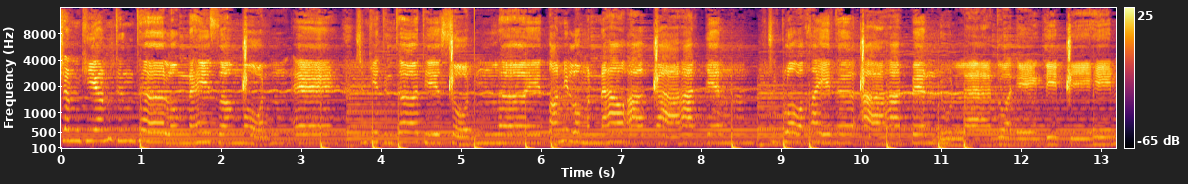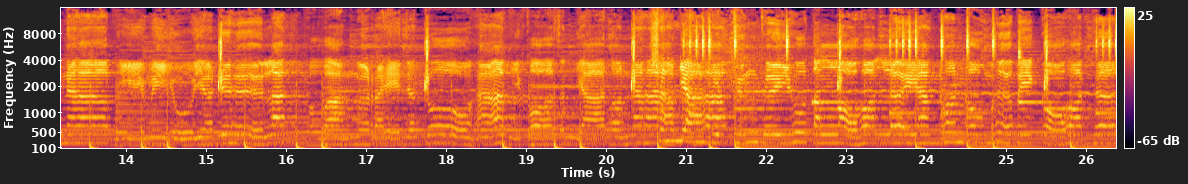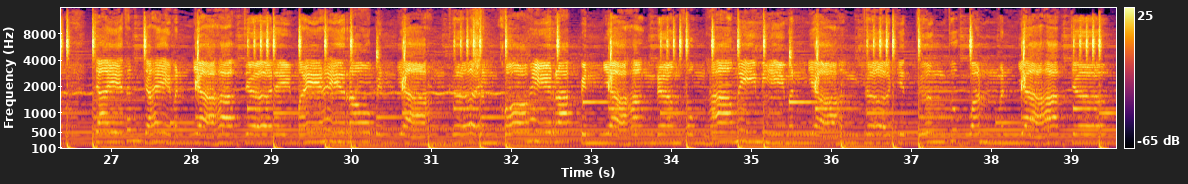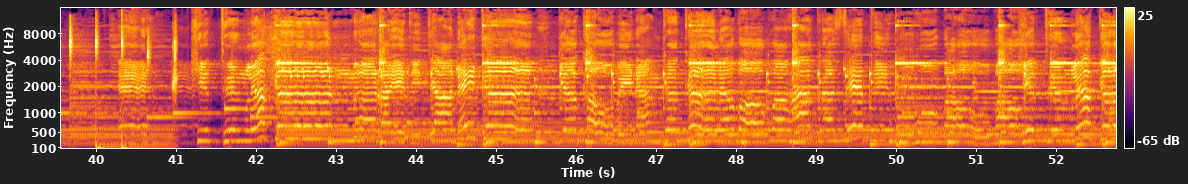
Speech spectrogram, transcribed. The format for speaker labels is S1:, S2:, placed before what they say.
S1: ฉันเขียนถึงเธอลงในสมุดเองฉันคิดถึงเธอที่สุดเลย ตอนนี้ลมมันหนาวอากาศเย็น ฉันกลัวว่าใครเธออาจเป็นดูแลตัวเองดีๆนะพี่ไม่อยู่อย่าดื้อละเพราะว่างเมื่อไรจะโทรหาพี่ขอสัญญาตอนหน้าฉันยังคิดถึงเธออยู่ตลอดเลยอยากทนเอามือไปกอดเธอ ใจทั้งใจมันอยากเจอได้ กเป็นอย่างเดิมคงหาไม่มีมันอย่างเธอคิดถึงทุกวันมันอยากเจอ เอคิดถึงเหลือเกิน เมื่อไรที่จะได้เจอเยอะเข้าไปนั่งเธอเคอแล้วบอกว่าหากระเซ็บที่หูเบาเบาคิดถึงเหลือเกิน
